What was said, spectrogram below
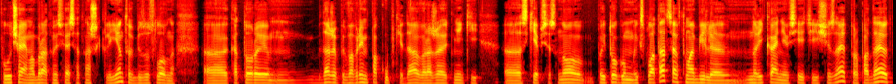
получаем обратную связь от наших клиентов, безусловно, э, которые даже во время покупки да, выражают некий э, скепсис, но по итогам эксплуатации автомобиля нарекания все эти исчезают, пропадают,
